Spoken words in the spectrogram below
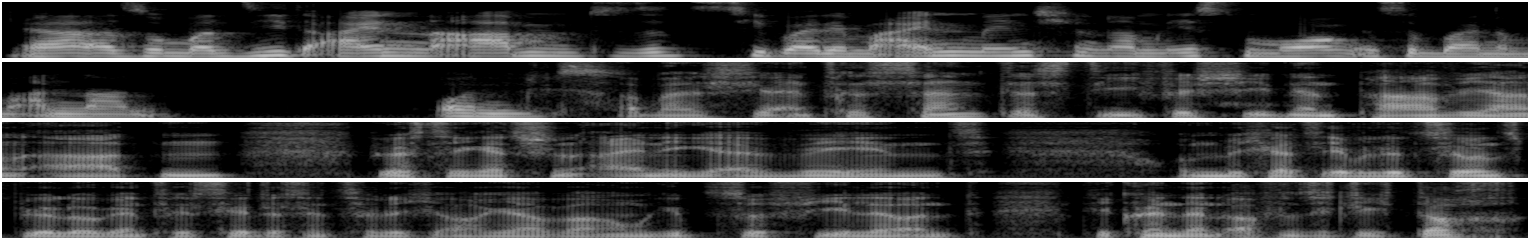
Ja, also man sieht, einen Abend sitzt sie bei dem einen Männchen und am nächsten Morgen ist sie bei einem anderen. Und Aber es ist ja interessant, dass die verschiedenen Pavianarten, du hast ja jetzt schon einige erwähnt, und mich als Evolutionsbiologe interessiert das natürlich auch, ja, warum gibt es so viele und die können dann offensichtlich doch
